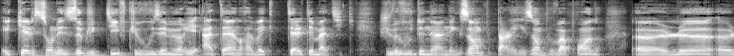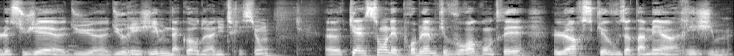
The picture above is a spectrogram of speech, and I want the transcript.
et quels sont les objectifs que vous aimeriez atteindre avec telle thématique? Je vais vous donner un exemple. Par exemple, on va prendre euh, le, euh, le sujet du, du régime, d'accord, de la nutrition. Euh, quels sont les problèmes que vous rencontrez lorsque vous entamez un régime?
